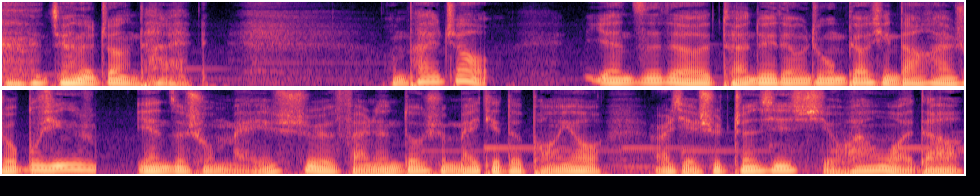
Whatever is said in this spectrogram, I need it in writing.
这样的状态。我们拍照，燕姿的团队当中彪形大汉说不行，燕姿说没事，反正都是媒体的朋友，而且是真心喜欢我的，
